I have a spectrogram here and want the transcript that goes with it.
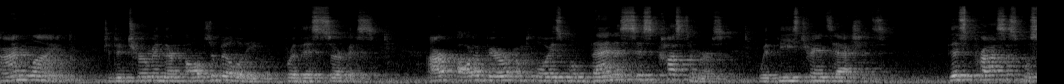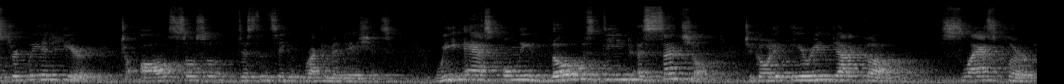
online to determine their eligibility for this service. Our Auto Bureau employees will then assist customers with these transactions. This process will strictly adhere to all social distancing recommendations. We ask only those deemed essential to go to erie.gov slash clerk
